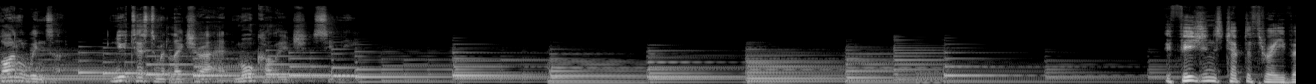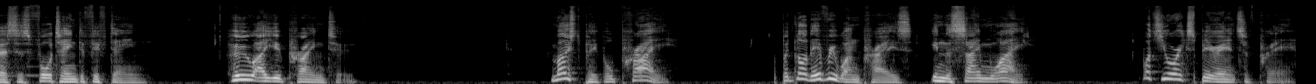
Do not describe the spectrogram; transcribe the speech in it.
Lionel Windsor, New Testament lecturer at Moore College, Sydney. Ephesians chapter 3, verses 14 to 15. Who are you praying to? Most people pray but not everyone prays in the same way. What's your experience of prayer?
